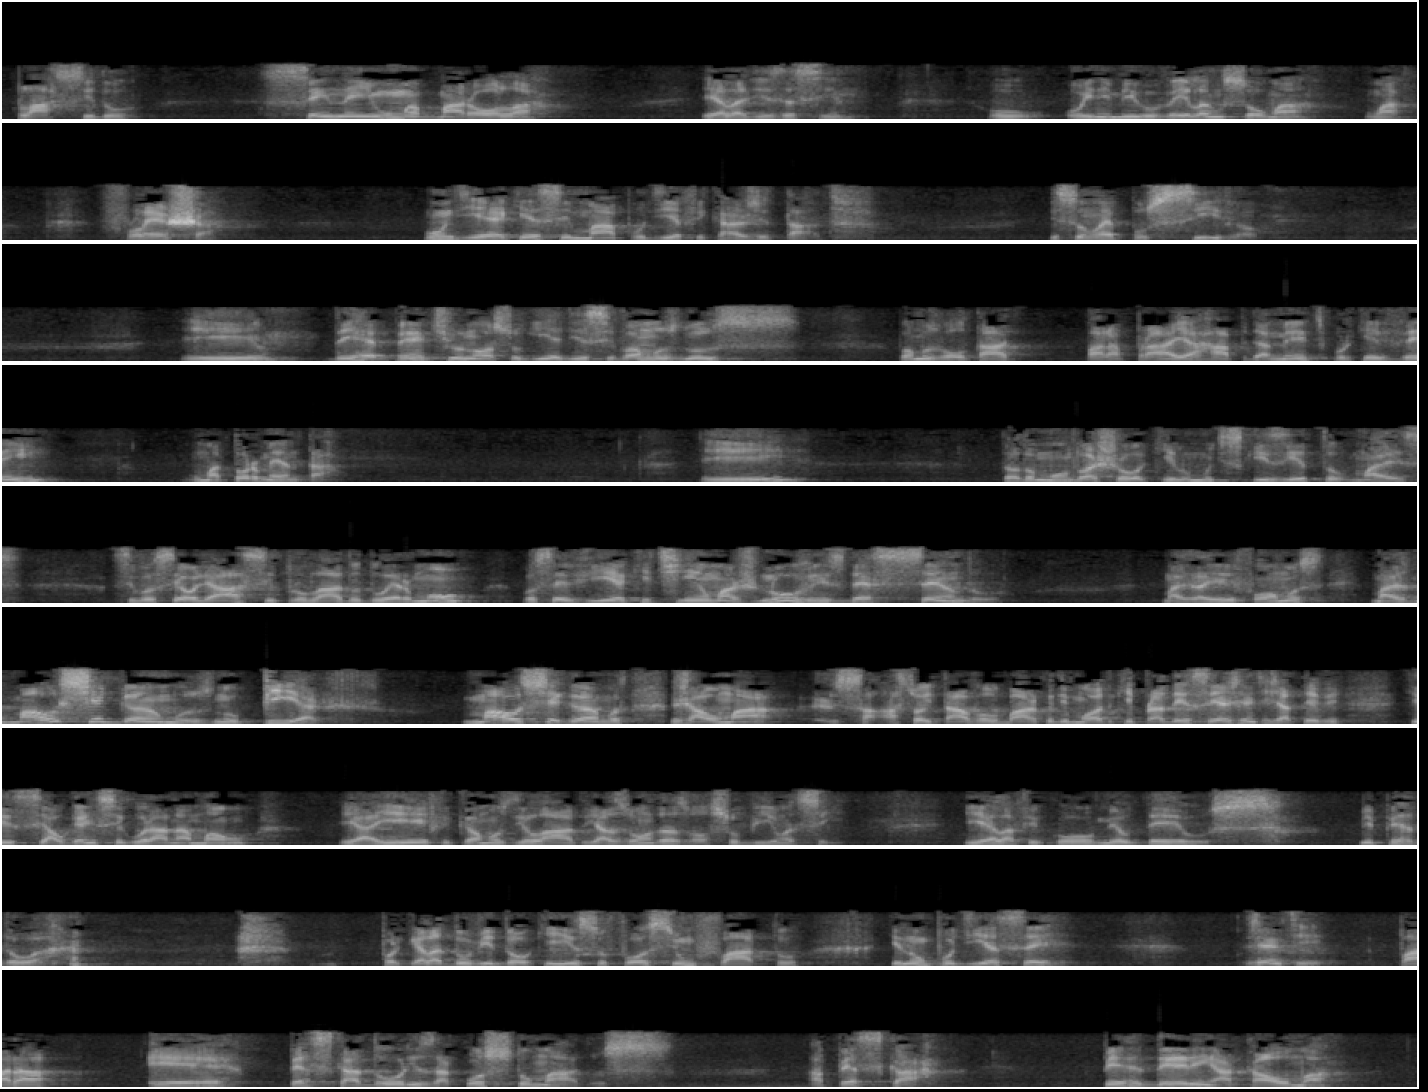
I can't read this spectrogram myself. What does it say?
plácido, sem nenhuma marola. E ela diz assim: o, o inimigo veio e lançou uma, uma flecha. Onde é que esse mar podia ficar agitado? Isso não é possível. E de repente o nosso guia disse: "Vamos nos vamos voltar para a praia rapidamente porque vem uma tormenta". E todo mundo achou aquilo muito esquisito, mas se você olhasse para o lado do Hermon, você via que tinha umas nuvens descendo. Mas aí fomos, mas mal chegamos no pier, Mal chegamos, já o mar açoitava o barco de modo que para descer a gente já teve que se alguém segurar na mão e aí ficamos de lado e as ondas ó, subiam assim. E ela ficou, meu Deus, me perdoa. Porque ela duvidou que isso fosse um fato que não podia ser. Gente, para é, pescadores acostumados a pescar, perderem a calma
